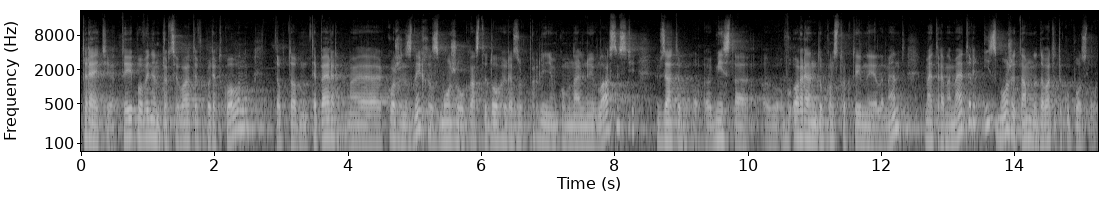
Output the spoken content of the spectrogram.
Третє, ти повинен працювати впорядковано. Тобто тепер е, кожен з них зможе укласти договір з управлінням комунальної власності, взяти в- в міста е, в оренду конструктивний елемент метр на метр і зможе там надавати таку послугу.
